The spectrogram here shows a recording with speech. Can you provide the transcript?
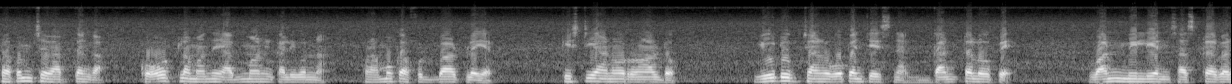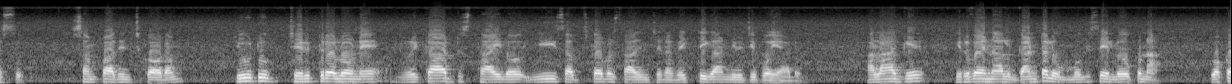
ప్రపంచవ్యాప్తంగా కోట్ల మంది అభిమానులు కలిగి ఉన్న ప్రముఖ football player Cristiano Ronaldo YouTube channel open చేసిన గంటలోపే వన్ మిలియన్ సబ్స్క్రైబర్స్ సంపాదించుకోవడం యూట్యూబ్ చరిత్రలోనే రికార్డు స్థాయిలో ఈ సబ్స్క్రైబర్ సాధించిన వ్యక్తిగా నిలిచిపోయాడు. అలాగే ఇరవై నాలుగు గంటలు ముగిసే లోపున ఒక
